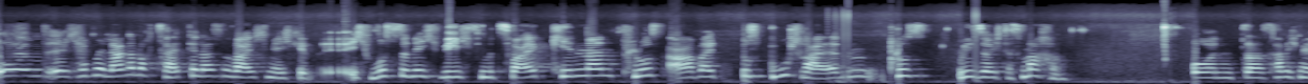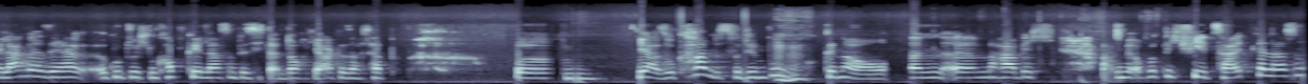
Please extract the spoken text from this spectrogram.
Und ich habe mir lange noch Zeit gelassen, weil ich mich, ich wusste nicht, wie ich es mit zwei Kindern plus Arbeit plus Buch schreiben plus, wie soll ich das machen? Und das habe ich mir lange sehr gut durch den Kopf gehen lassen, bis ich dann doch Ja gesagt habe. Ähm, ja, so kam es zu dem Buch, mhm. genau. Dann ähm, habe ich, hab ich mir auch wirklich viel Zeit gelassen,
